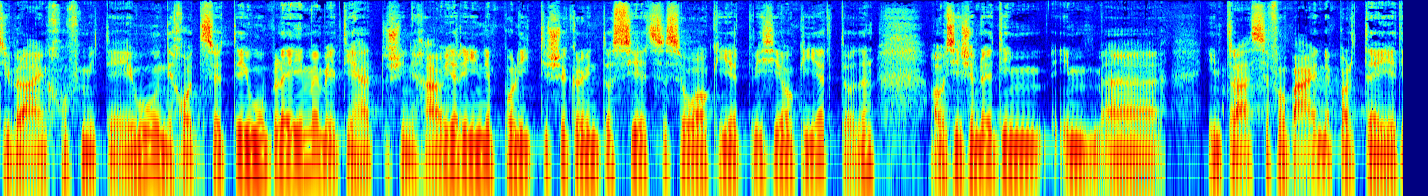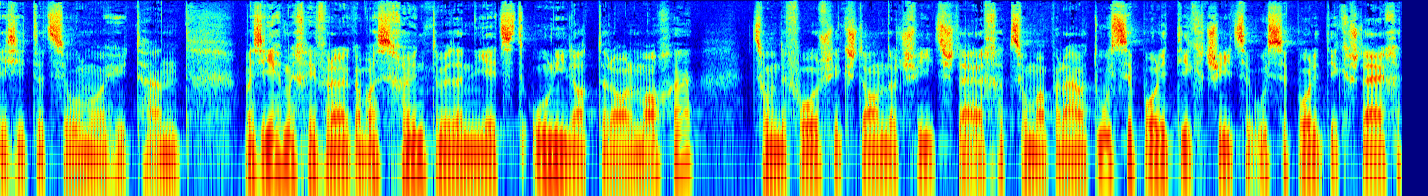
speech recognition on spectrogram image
die Übereinkunft mit der EU. Und ich wollte das die EU bleiben, weil die hat wahrscheinlich auch ihre innenpolitischen Gründe, dass sie jetzt so agiert, wie sie agiert, oder? Aber es ist ja nicht im, im äh, Interesse von beiden Parteien die Situation, die wir heute haben. Was ich mich frage, was könnten wir denn jetzt unilateral machen, um den Forschungsstandort Schweiz zu stärken, um aber auch die Außenpolitik, die Schweizer Außenpolitik zu stärken,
